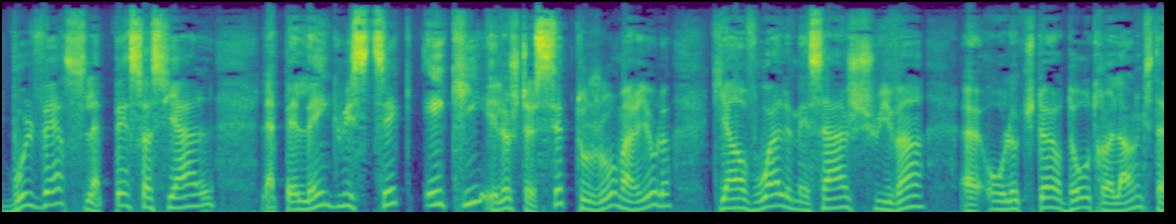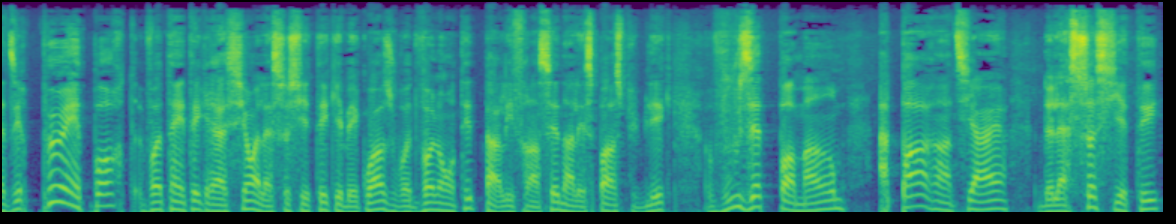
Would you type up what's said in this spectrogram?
bouleverse la paix sociale, la paix linguistique et qui, et là je te cite toujours Mario, qui envoie le message suivant euh, aux locuteurs d'autres langues, c'est-à-dire peu importe votre intégration à la société québécoise ou votre volonté de parler français dans l'espace public, vous êtes pas membre à part entière de la société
